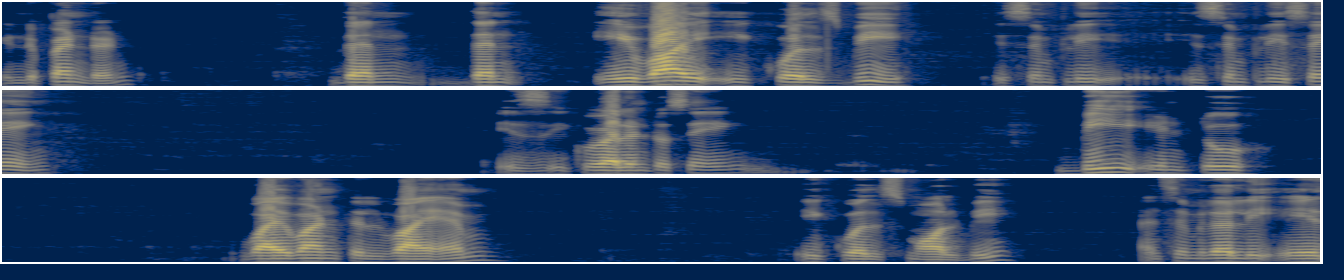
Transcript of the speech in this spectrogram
independent, then then a y equals b is simply is simply saying is equivalent to saying b into y 1 till y m equals small b and similarly a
